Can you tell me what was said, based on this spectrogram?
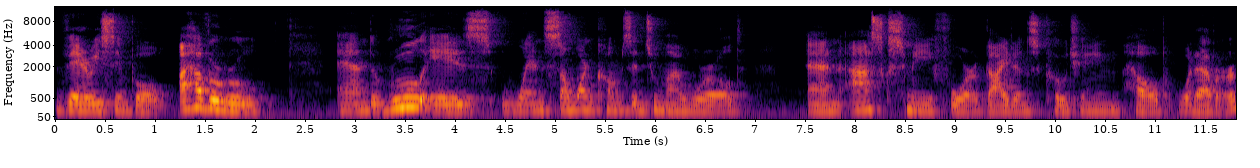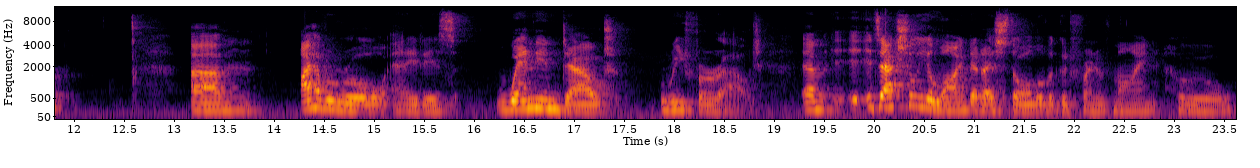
very simple. I have a rule, and the rule is when someone comes into my world and asks me for guidance, coaching, help, whatever, um, I have a rule, and it is when in doubt, refer out. Um, it's actually a line that I stole of a good friend of mine who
